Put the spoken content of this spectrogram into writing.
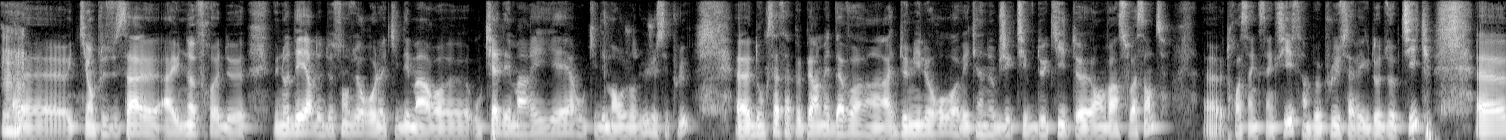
Mhm. euh, qui en plus de ça euh, a une offre de une ODR de 200 euros là, qui démarre euh, ou qui a démarré hier ou qui démarre aujourd'hui, je sais plus. Euh, donc ça, ça peut permettre d'avoir à 2000 euros avec un objectif de kit euh, en 20-60, euh, 3, 5, 5, 6, un peu plus avec d'autres optiques. Euh,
